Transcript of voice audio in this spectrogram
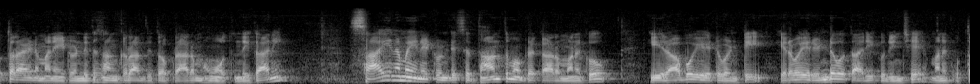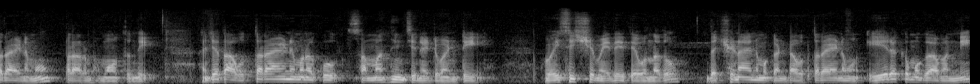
ఉత్తరాయణం అనేటువంటిది సంక్రాంతితో ప్రారంభమవుతుంది. కానీ సాయనమైనటువంటి సిద్ధాంతము ప్రకారం మనకు ఈ రాబోయేటువంటి ఇరవై రెండవ తారీఖు నుంచే మనకు ఉత్తరాయణము ప్రారంభమవుతుంది. అంచేత ఆ ఉత్తరాయణమునకు సంబంధించినటువంటి వైశిష్యం ఏదైతే ఉన్నదో దక్షిణాయనము కంట ఉత్తరాయణము ఏ రకముగా మన్ని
